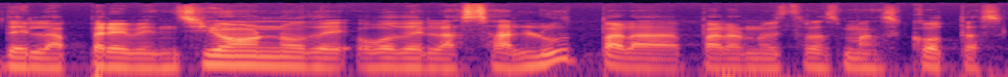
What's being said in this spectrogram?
de la prevención o de, o de la salud para, nuestras mascotas.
